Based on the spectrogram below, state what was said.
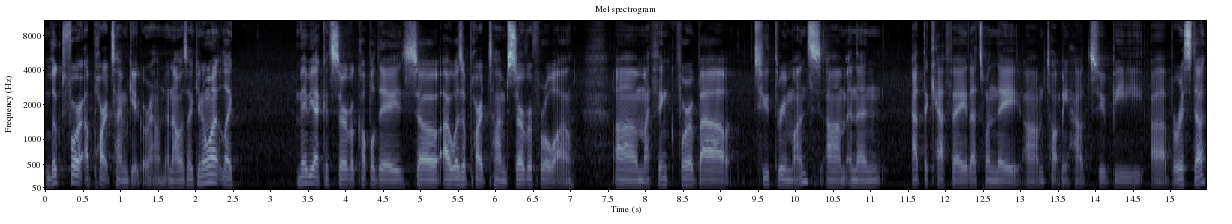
looked for a part-time gig around, and I was like, you know what, like maybe I could serve a couple days. So I was a part-time server for a while. Um, I think for about two, three months, um, and then at the cafe, that's when they um, taught me how to be a barista.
